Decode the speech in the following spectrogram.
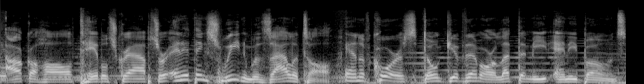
alcohol, table scraps, or anything sweetened with xylitol. And of course, don't give them or let them eat any bones,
